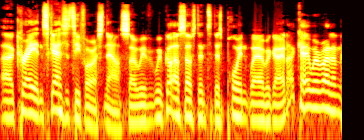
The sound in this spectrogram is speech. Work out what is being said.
uh, creating scarcity for us now. So we've we've got ourselves into this point where we're going, okay, we're running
